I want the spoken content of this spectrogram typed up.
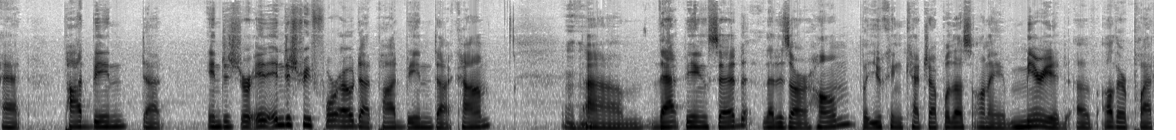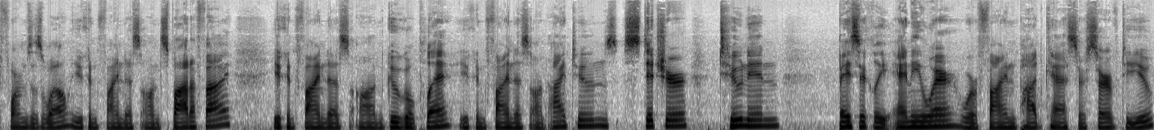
at podbean.industry or industry40.podbean.com. Mhm. Um, that being said, that is our home, but you can catch up with us on a myriad of other platforms as well. You can find us on Spotify, you can find us on Google Play, you can find us on iTunes, Stitcher, TuneIn, basically anywhere where fine podcasts are served to you.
